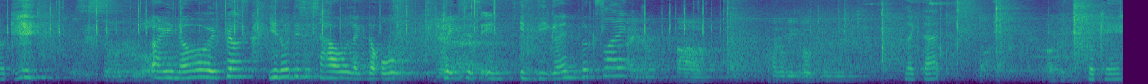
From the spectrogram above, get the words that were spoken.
Okay, This is so cool. I know. It feels. You know, this is how like the old places in in vegan looks like, I know. Um, how do we open? like that. Okay. Okay.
